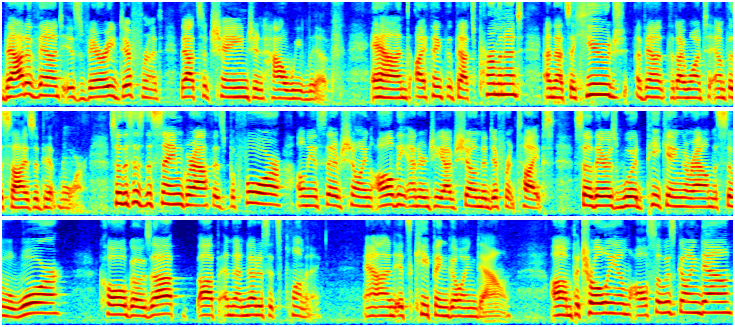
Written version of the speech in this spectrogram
That event is very different. That's a change in how we live. And I think that that's permanent, and that's a huge event that I want to emphasize a bit more. So this is the same graph as before, only instead of showing all the energy, I've shown the different types. So there's wood peaking around the Civil War, coal goes up, up, and then notice it's plummeting, and it's keeping going down. Um, petroleum also is going down.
